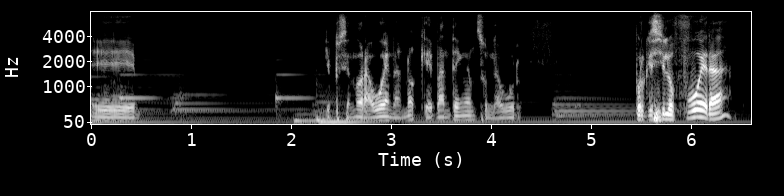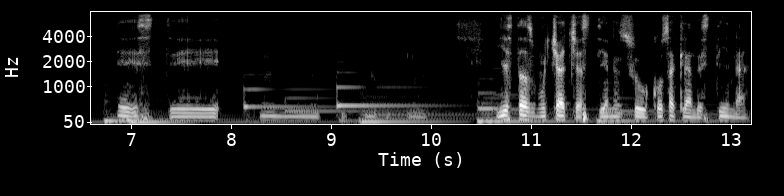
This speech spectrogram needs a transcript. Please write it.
eh, que pues enhorabuena, ¿no? Que mantengan su labor. Porque si lo fuera, este... Mm, mm, mm, y estas muchachas tienen su cosa clandestina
